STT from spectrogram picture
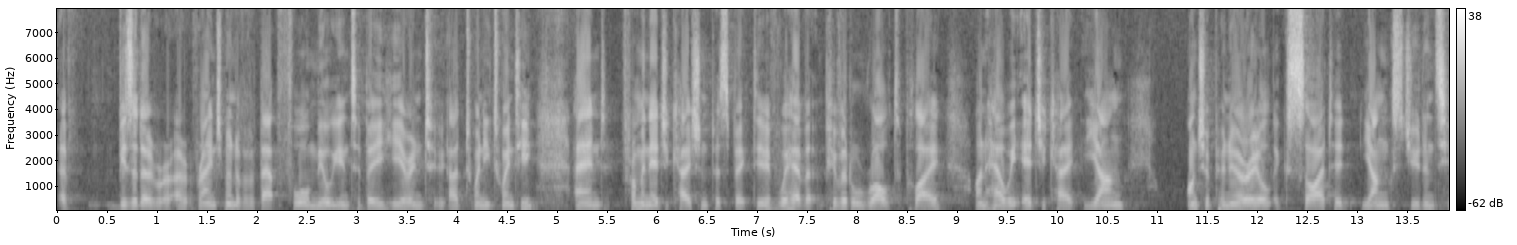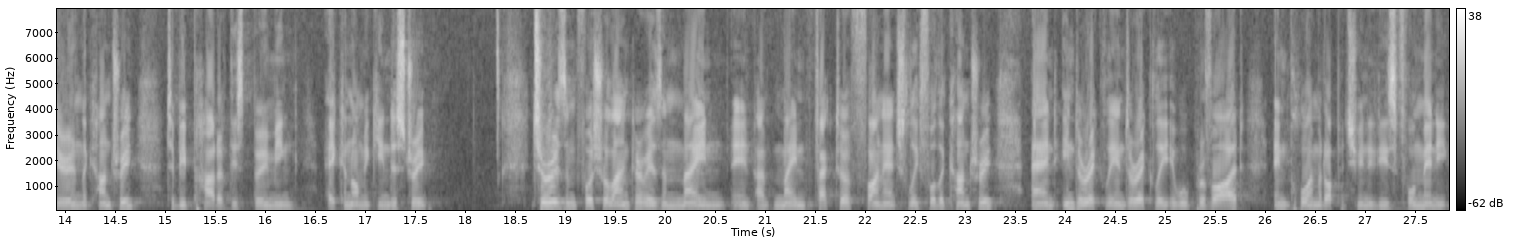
a visitor arrangement of about 4 million to be here in to, uh, 2020. And from an education perspective, we have a pivotal role to play on how we educate young, entrepreneurial, excited young students here in the country to be part of this booming economic industry. Tourism for Sri Lanka is a main, a main factor financially for the country, and indirectly and directly, it will provide employment opportunities for many.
